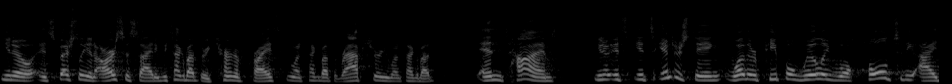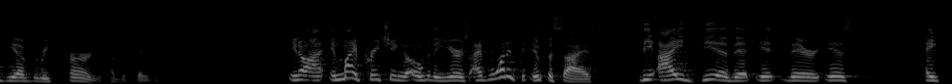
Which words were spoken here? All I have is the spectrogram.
you know, especially in our society, we talk about the return of Christ. We want to talk about the rapture. You want to talk about end times. You know, it's, it's interesting whether people really will hold to the idea of the return of the Savior. You know, in my preaching over the years, I've wanted to emphasize the idea that it, there is a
